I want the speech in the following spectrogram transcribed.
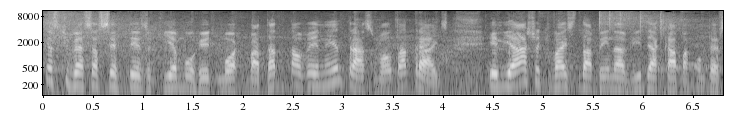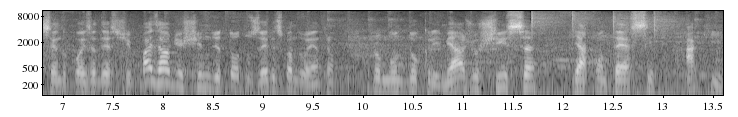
porque se tivesse a certeza que ia morrer de morte batata, talvez nem entrasse, volta atrás. Ele acha que vai se dar bem na vida e acaba acontecendo coisa desse tipo. Mas é o destino de todos eles quando entram para o mundo do crime. É a justiça que acontece aqui.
